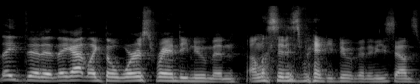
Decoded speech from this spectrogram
They did it. They got like the worst Randy Newman, unless it is Randy Newman, and he sounds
